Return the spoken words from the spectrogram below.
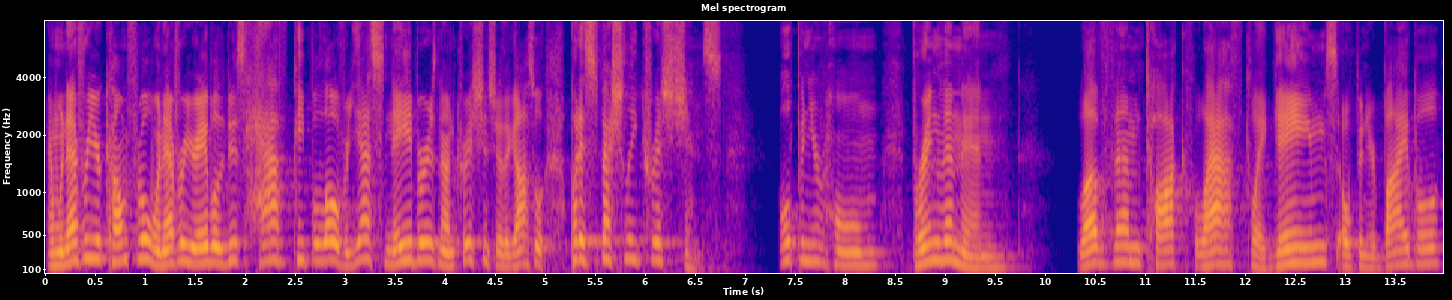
And whenever you're comfortable, whenever you're able to do this, have people over. Yes, neighbors, non Christians, share the gospel, but especially Christians. Open your home, bring them in, love them, talk, laugh, play games, open your Bible.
